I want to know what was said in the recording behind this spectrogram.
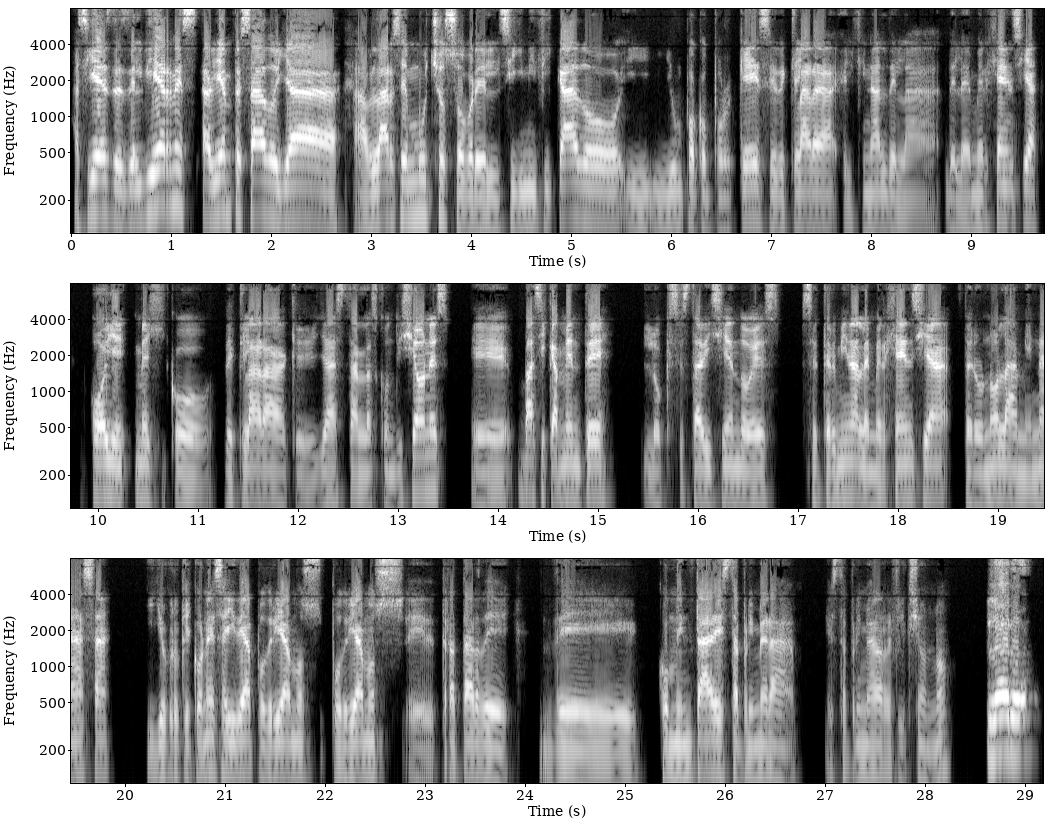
Así es, desde el viernes había empezado ya a hablarse mucho sobre el significado y, un poco por qué se declara el final de la, de la emergencia. Hoy México declara que ya están las condiciones. Eh, básicamente lo que se está diciendo es se termina la emergencia, pero no la amenaza y yo creo que con esa idea podríamos, podríamos eh, tratar de, comentar esta primera, esta primera reflexión, ¿no? Claro,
